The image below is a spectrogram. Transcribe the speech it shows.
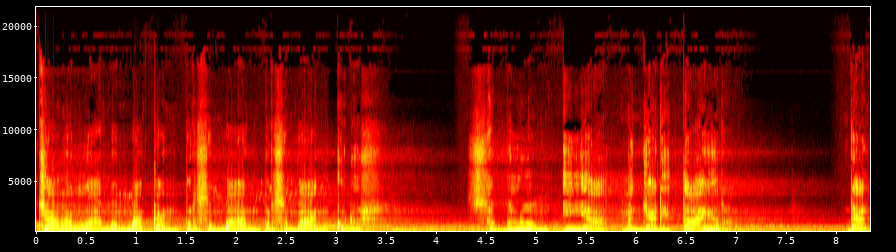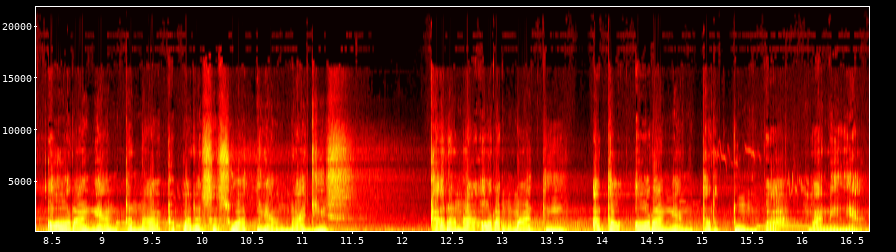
janganlah memakan persembahan-persembahan kudus sebelum ia menjadi tahir. Dan orang yang kena kepada sesuatu yang najis karena orang mati atau orang yang tertumpah maninya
